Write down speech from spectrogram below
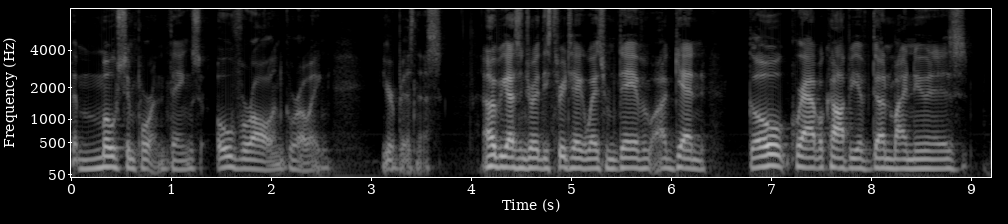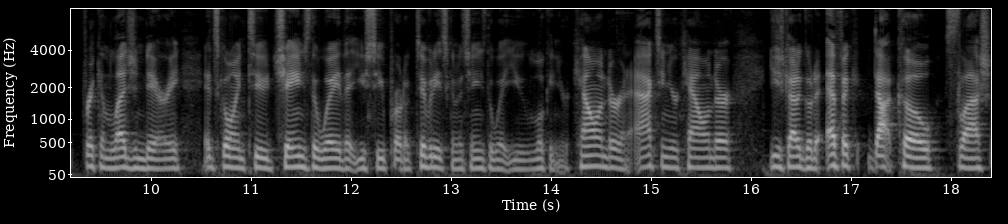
the most important things overall in growing your business. I hope you guys enjoyed these three takeaways from Dave. Again, go grab a copy of Done by Noon. It is freaking legendary. It's going to change the way that you see productivity. It's going to change the way you look at your calendar and act in your calendar. You just got to go to effic.co slash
